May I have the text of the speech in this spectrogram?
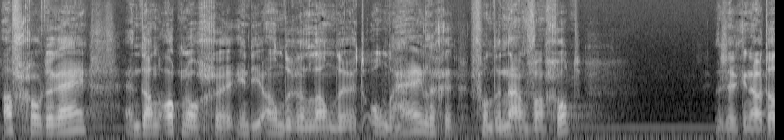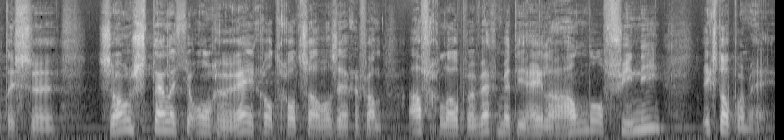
afgoderij. En dan ook nog eh, in die andere landen het onheilige van de naam van God. Dan zeg je, nou dat is, uh, Zo'n stelletje ongeregeld, God zal wel zeggen van afgelopen weg met die hele handel, fini, ik stop ermee.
